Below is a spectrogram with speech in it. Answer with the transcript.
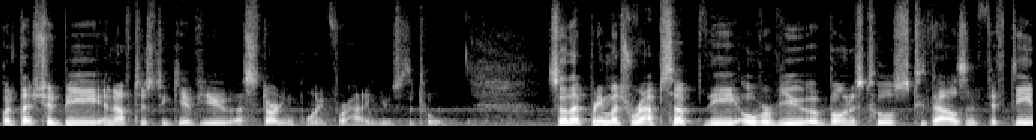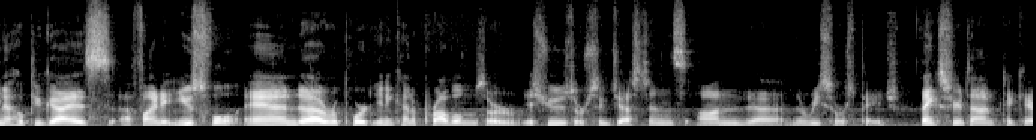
But that should be enough just to give you a starting point for how to use the tool. So that pretty much wraps up the overview of Bonus Tools 2015. I hope you guys uh, find it useful and uh, report any kind of problems or issues or suggestions on the, the resource page. Thanks for your time. Take care.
